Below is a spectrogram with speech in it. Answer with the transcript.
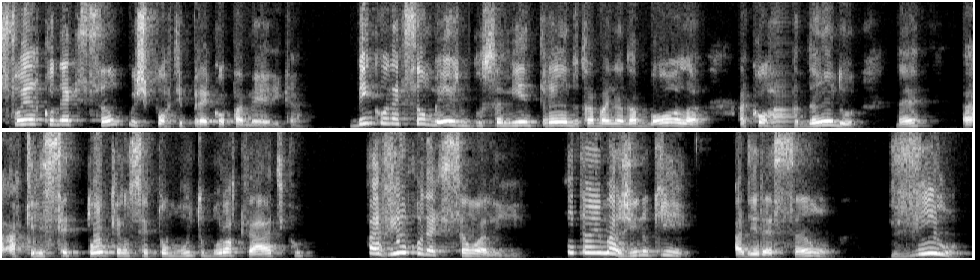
foi a conexão com o esporte pré-Copa América. bem conexão mesmo, com o Sami entrando, trabalhando a bola, acordando né, aquele setor que era um setor muito burocrático. Havia uma conexão ali. Então eu imagino que a direção viu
